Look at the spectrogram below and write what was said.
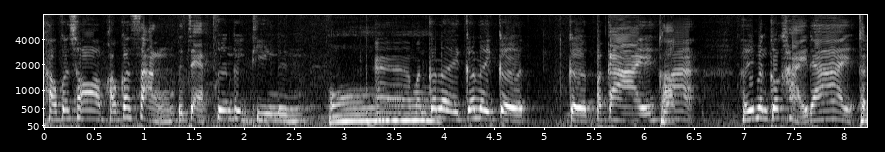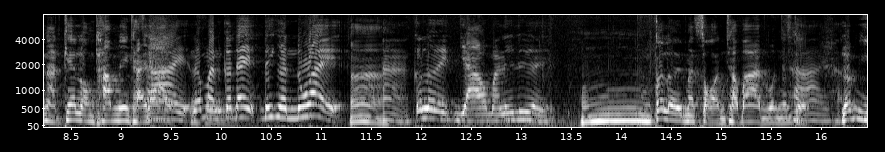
เขาก็ชอบเขาก็สั่งไปแจกเพื่อนเขาอีกทีหนึ่งอ๋อออ่ามันก็เลยก็เลยเกิดเกิดประกายครับ ว่าเฮ้ยมันก็ขายได้ขนาดแค่ลองทำยังขายได้ ใช่แล้วมันก็ได้ได้เงินด้วยอ่า อ่าก็เลยยาวมาเรื่อย อืมก็เลยมาสอนชาวบ้านว่างั้นเถอะใช่ค่ะ แล้วมี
